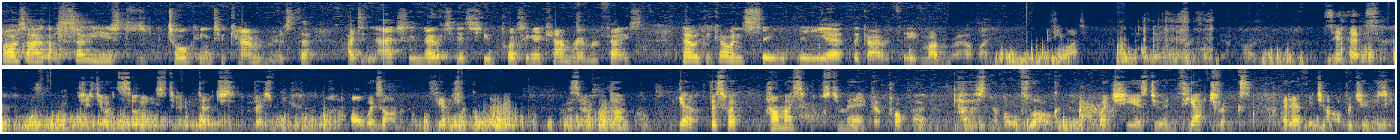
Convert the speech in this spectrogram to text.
Oh, sorry, I got so used to talking to cameras that I didn't actually notice you putting a camera in my face. Now we could go and see the uh, the guy with the model railway. If you want. See this? She's got so used to it that she's basically always on theatrical now. So, yeah, this way. How am I supposed to make a proper personable vlog when she is doing theatrics at every opportunity?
